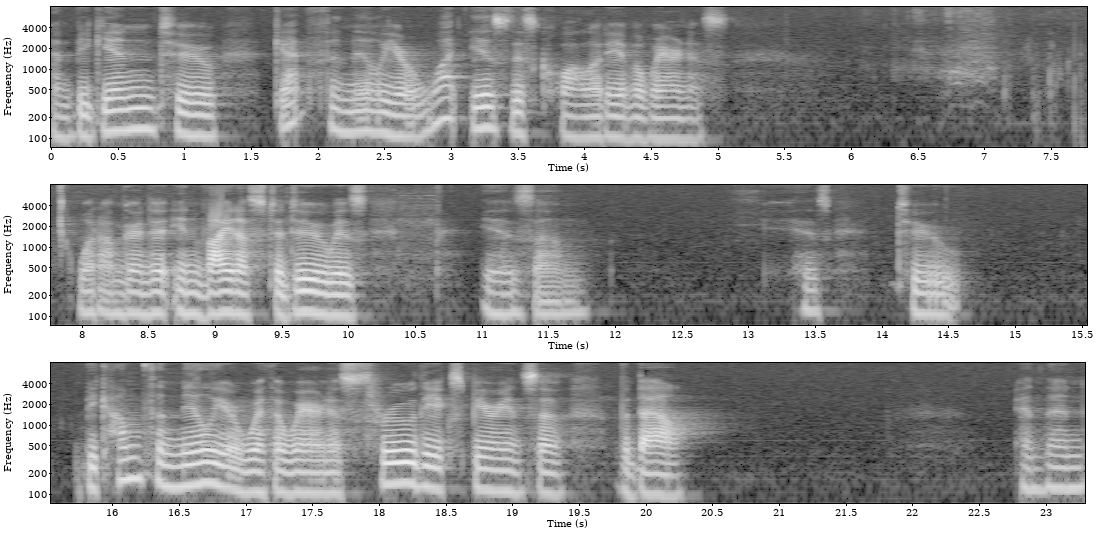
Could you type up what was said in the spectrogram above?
and begin to get familiar. What is this quality of awareness? What I'm going to invite us to do is, is, um, is to become familiar with awareness through the experience of the bell. And then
